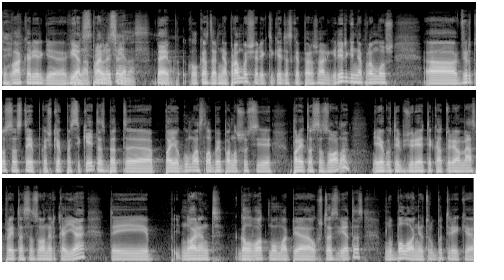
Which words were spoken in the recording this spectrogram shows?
Taip. Vakar irgi vieną prametė. Taip, kol kas dar nepramušė, reikia tikėtis, kad per žalgį irgi nepramuš. Uh, Virtusas taip, kažkiek pasikeitęs, bet uh, pajėgumas labai panašus į praeito sezoną. Jeigu taip žiūrėti, ką turėjome mes praeitą sezoną ir ką jie, tai norint galvot mum apie aukštas vietas, nu balonį turbūt reikia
